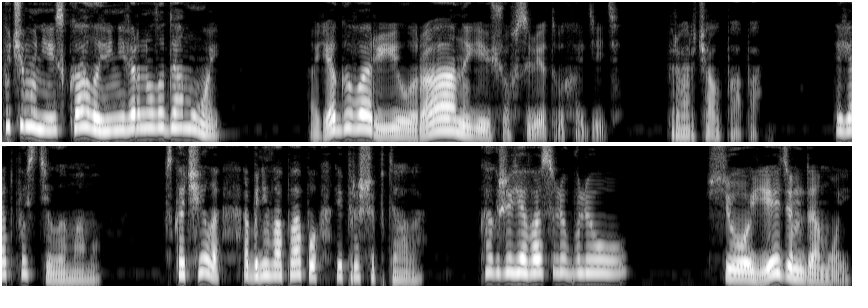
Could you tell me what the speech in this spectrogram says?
Почему не искала и не вернула домой?» «А я говорил, рано ей еще в свет выходить», — проворчал папа. Я отпустила маму. Вскочила, обняла папу и прошептала. «Как же я вас люблю!» «Все, едем домой»,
